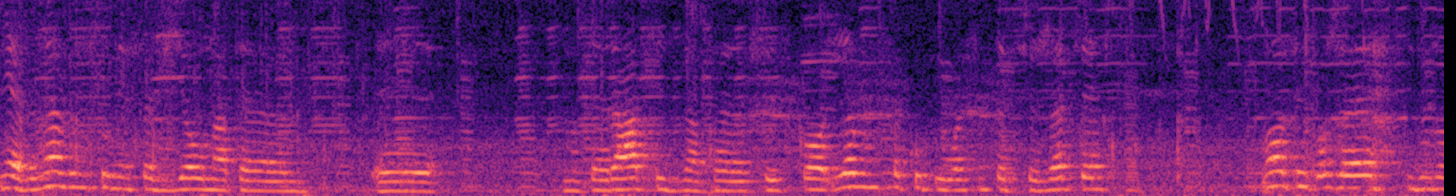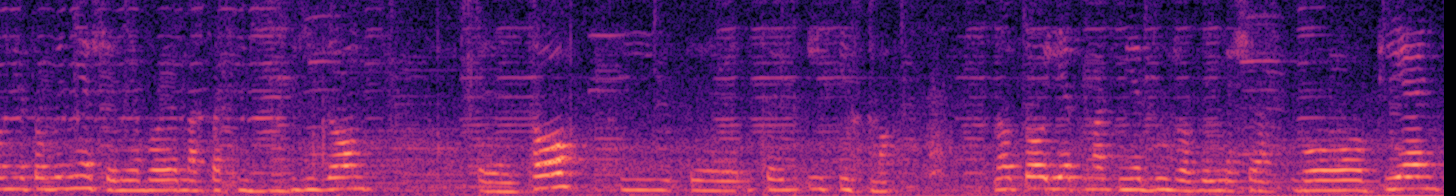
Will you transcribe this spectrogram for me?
Nie wiem, ja bym w sumie sobie wziął na te, yy, na te raty, na te wszystko. I ja bym sobie kupił właśnie te trzy rzeczy. No tylko, że dużo mnie to wyniesie, nie? Bo jednak taki bizon, yy, to i yy, to jest i Sigma. No to jednak mnie dużo wyniesie, bo 5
